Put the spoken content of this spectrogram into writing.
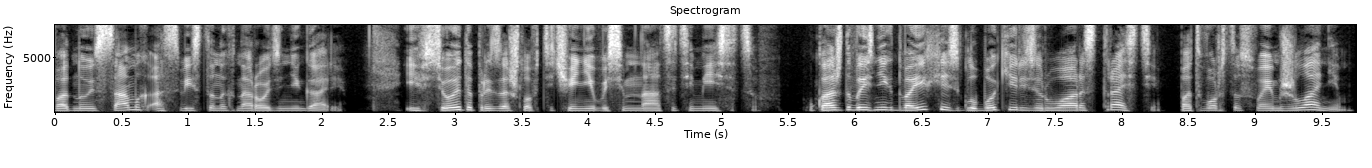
в одну из самых освистанных на родине Гарри. И все это произошло в течение 18 месяцев. У каждого из них двоих есть глубокие резервуары страсти, потворство своим желаниям,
